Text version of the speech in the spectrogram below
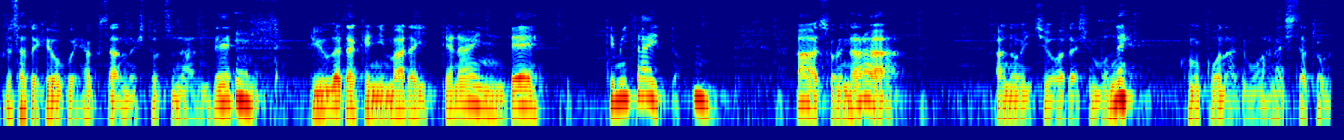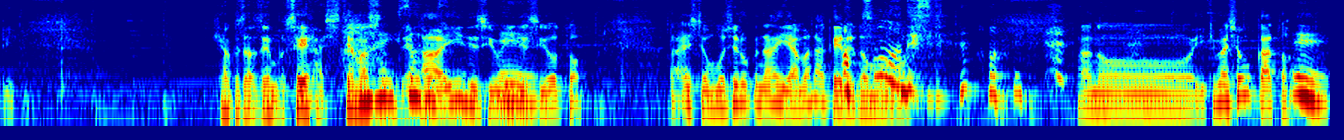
ふるさと兵庫百山の一つなんで、え。龍ヶ岳にまだ行ってないんで行ってみたいと、うんああそれならあの一応私もねこのコーナーでもお話しした通り百座全部制覇してますんで,、はいですね。ああいいですよええ。いいですよと、大して面白くない山だけれどあそうなもんですね。はい。あのー行きましょうかと、え連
